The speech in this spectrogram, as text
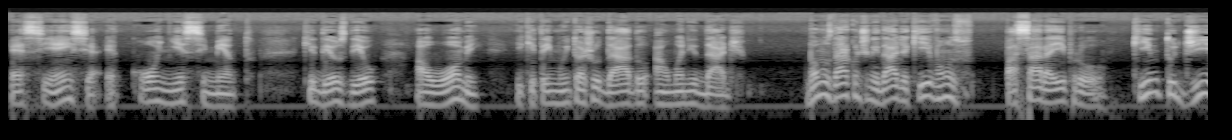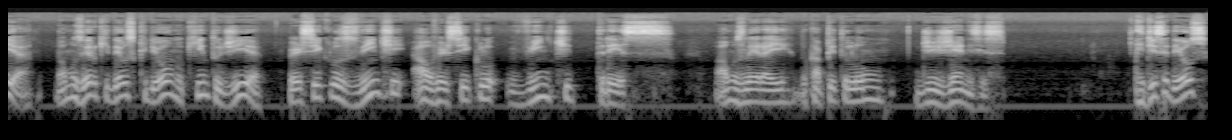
é ciência, é conhecimento que Deus deu ao homem e que tem muito ajudado a humanidade. Vamos dar continuidade aqui, vamos passar aí para o quinto dia. Vamos ver o que Deus criou no quinto dia, versículos 20 ao versículo 23. 3. Vamos ler aí do capítulo 1 de Gênesis. E disse Deus:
